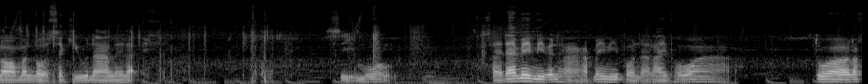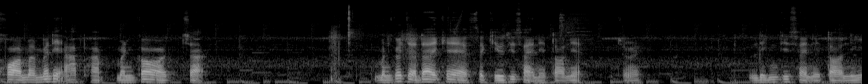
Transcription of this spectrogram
รอมันโหลดสกิลนานเลยแหละ สีม่วง ใส่ได้ไม่มีปัญหาครับไม่มีผลอะไร เพราะว่าตัวละครมันไม่ได้อัพครับ มันก็จะ มันก็จะได้แค่สกิลที่ใส่ในตอนเนี้ยใช่ไหมลิงก์ที่ใส่ในตอนนี้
